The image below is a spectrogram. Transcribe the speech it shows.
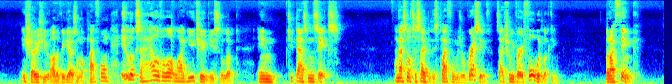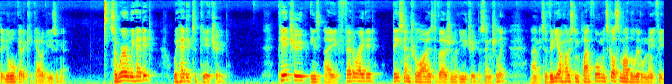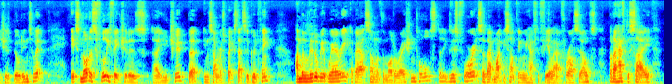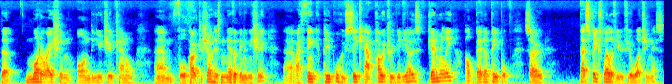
It shows you other videos on the platform. It looks a hell of a lot like YouTube used to look in 2006. And that's not to say that this platform is regressive. It's actually very forward looking. But I think that you'll all get a kick out of using it. So where are we headed? We're headed to PeerTube. PeerTube is a federated, decentralized version of YouTube, essentially. Um, it's a video hosting platform. It's got some other little neat features built into it. It's not as fully featured as uh, YouTube, but in some respects that's a good thing. I'm a little bit wary about some of the moderation tools that exist for it, so that might be something we have to feel out for ourselves. But I have to say that moderation on the YouTube channel um, for Poetry Show has never been an issue. Uh, I think people who seek out poetry videos generally are better people. So that speaks well of you if you're watching this.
